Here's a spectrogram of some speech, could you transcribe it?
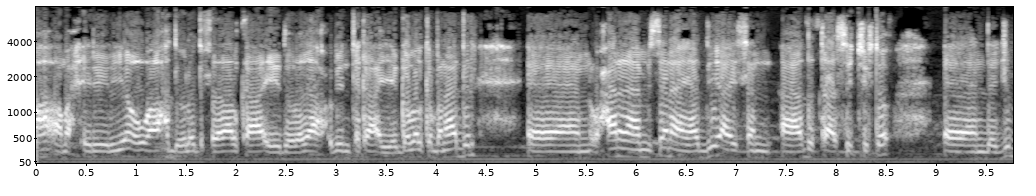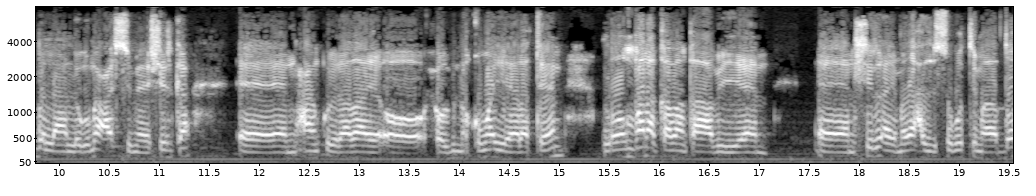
ah ama xiriiriye u ah dowladda federaalka iyo dowladaha xubinta ka iyo gobolka banaadir waxaanan aaminsanahay haddii aysan dadtaasi jirto de jubbaland laguma casume shirka. Maxaanku yidhahdaa oo xubno kuma yeelateen. Loomana qaban qaabiyeen. Shir ay madaxdu isugu timaado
